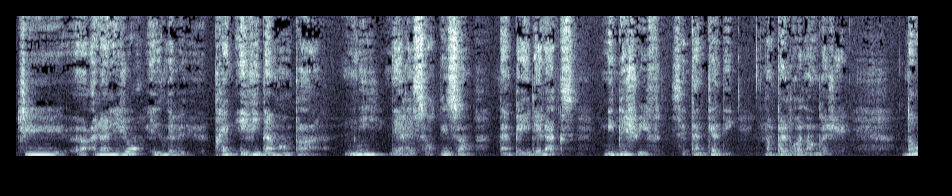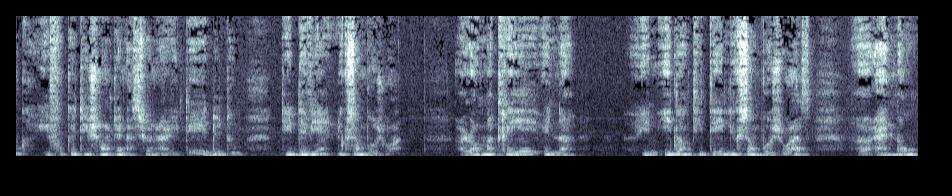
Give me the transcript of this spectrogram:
Tu, euh, à la Légion, ils ne prennent évidemment pas ni des ressortissants d'un pays de l'Axe, ni des juifs. C'est interdit. Ils n'ont pas le droit d'engager. Donc, il faut que tu changes de nationalité et de tout. Tu deviens luxembourgeois. Alors, on m'a créé une, identité luxembourgeoise, euh, un nom,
